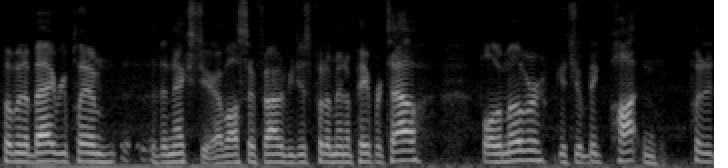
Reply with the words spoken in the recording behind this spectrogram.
put them in a bag, replant them the next year. I've also found if you just put them in a paper towel, fold them over, get you a big pot and put it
